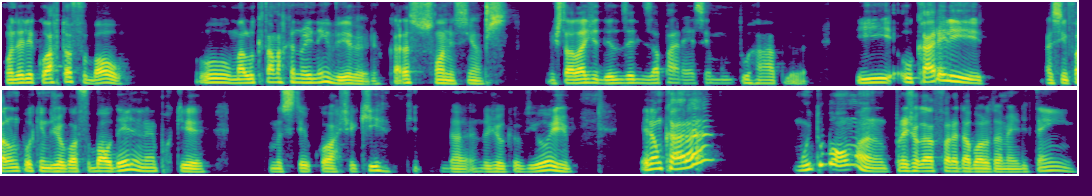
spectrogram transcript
Quando ele corta off-ball, o maluco tá marcando ele nem vê, velho. O cara some assim, ó. pss. No instalar de dedos ele desaparece, é muito rápido, velho. E o cara, ele, assim, falando um pouquinho do jogo off-ball dele, né? Porque, como eu citei o corte aqui, da- do jogo que eu vi hoje, ele é um cara muito bom, mano, pra jogar fora da bola também. Ele tem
